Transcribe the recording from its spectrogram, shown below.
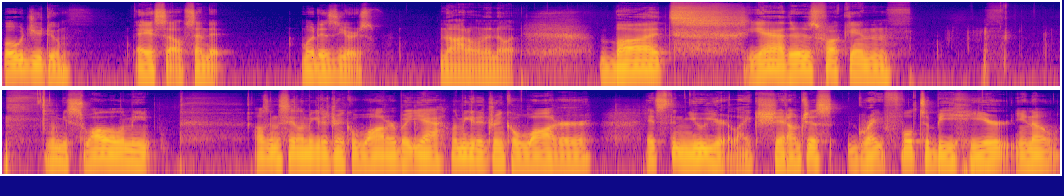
What would you do? ASL, send it. What is yours? No, I don't want to know it. But yeah, there's fucking. Let me swallow. Let me. I was gonna say let me get a drink of water, but yeah, let me get a drink of water. It's the new year. Like shit, I'm just grateful to be here. You know,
